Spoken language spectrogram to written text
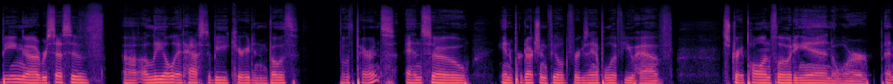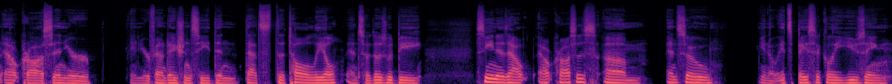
being a recessive uh, allele, it has to be carried in both both parents. And so, in a production field, for example, if you have stray pollen floating in or an outcross in your in your foundation seed, then that's the tall allele, and so those would be seen as out outcrosses. Um, and so, you know, it's basically using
